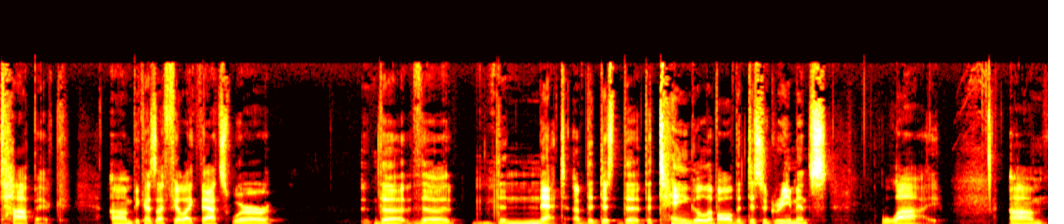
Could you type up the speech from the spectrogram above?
topic um, because I feel like that's where the the the net of the dis- the the tangle of all the disagreements lie. Um,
